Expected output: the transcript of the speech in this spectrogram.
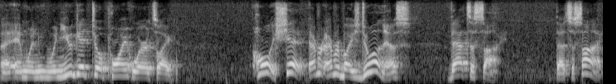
Uh, and when, when you get to a point where it's like, holy shit, every, everybody's doing this, that's a sign. That's a sign.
